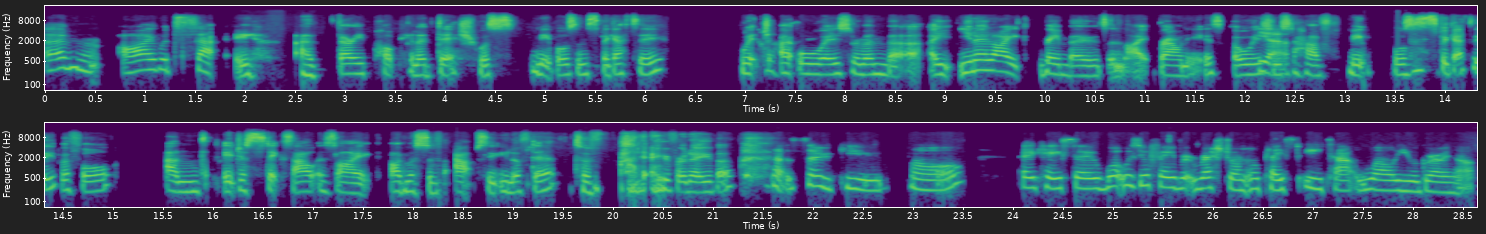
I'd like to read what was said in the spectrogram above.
Um, I would say a very popular dish was meatballs and spaghetti, which Classic. I always remember. I, you know, like rainbows and like brownies. I always yeah. used to have meatballs and spaghetti before, and it just sticks out as like I must have absolutely loved it to have had it over and over. That's so cute. Oh. Okay, so what was your favorite restaurant or place to eat at while you were growing up?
